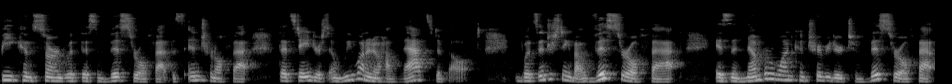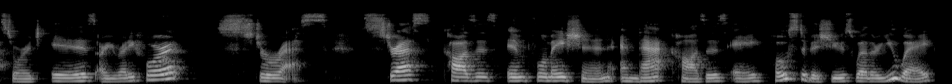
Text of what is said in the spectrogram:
be concerned with this visceral fat, this internal fat that's dangerous. And we want to know how that's developed. What's interesting about visceral fat is the number one contributor to visceral fat storage is, are you ready for it? Stress. Stress causes inflammation, and that causes a host of issues, whether you weigh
